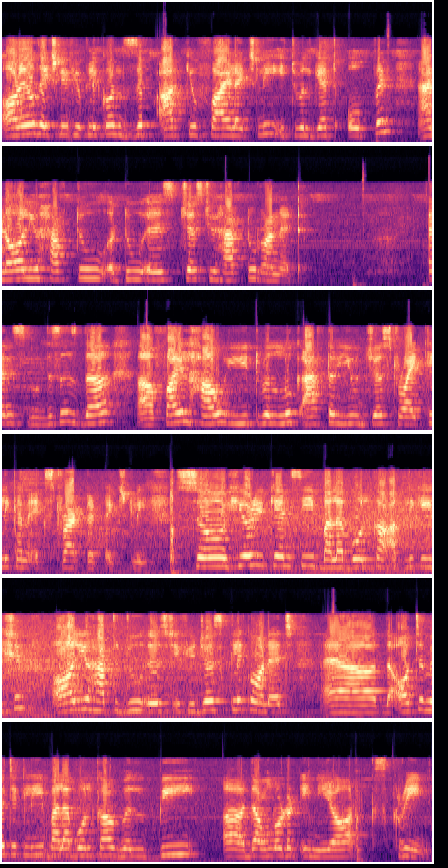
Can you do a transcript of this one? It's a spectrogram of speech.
Or else actually if you click on zip rq file actually it will get open and all you have to do is just you have to run it. And this is the uh, file how it will look after you just right click and extract it actually. So here you can see balabolka application. All you have to do is if you just click on it uh, the automatically balabolka will be uh, downloaded in your screen.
